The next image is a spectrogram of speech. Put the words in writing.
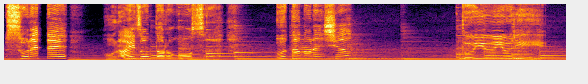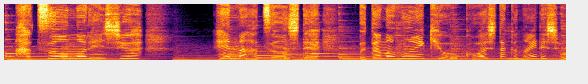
それってホライゾンタルホース？歌の練習？というより発音の練習。変な発音して歌の雰囲気を壊したくないでしょ？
